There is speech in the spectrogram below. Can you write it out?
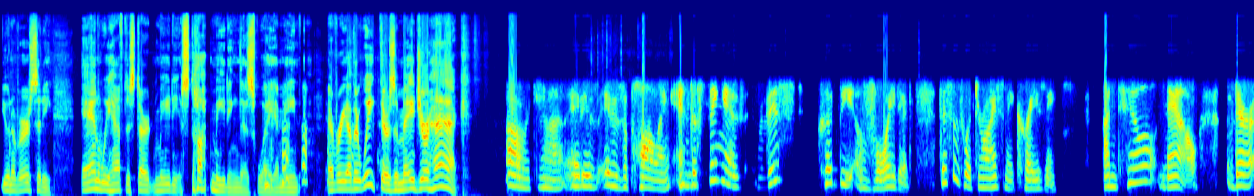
University. And we have to start meeting, stop meeting this way. I mean, every other week there's a major hack. Oh, John, it is it is appalling. And the thing is, this could be avoided. This is what drives me crazy until now, there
